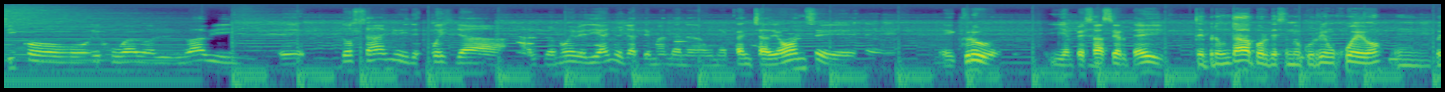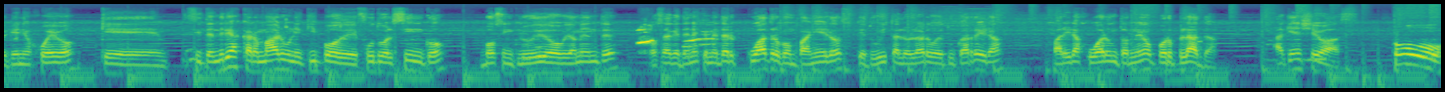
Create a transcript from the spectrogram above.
chico he jugado al Babi eh, dos años y después ya a los nueve, diez años ya te mandan a una cancha de once eh, eh, crudo y empezás a hacerte ahí. te preguntaba porque se me ocurrió un juego, un pequeño juego, que si tendrías que armar un equipo de fútbol 5, vos incluido obviamente, o sea que tenés que meter cuatro compañeros que tuviste a lo largo de tu carrera para ir a jugar un torneo por plata. ¿A quién llevas? Uh,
